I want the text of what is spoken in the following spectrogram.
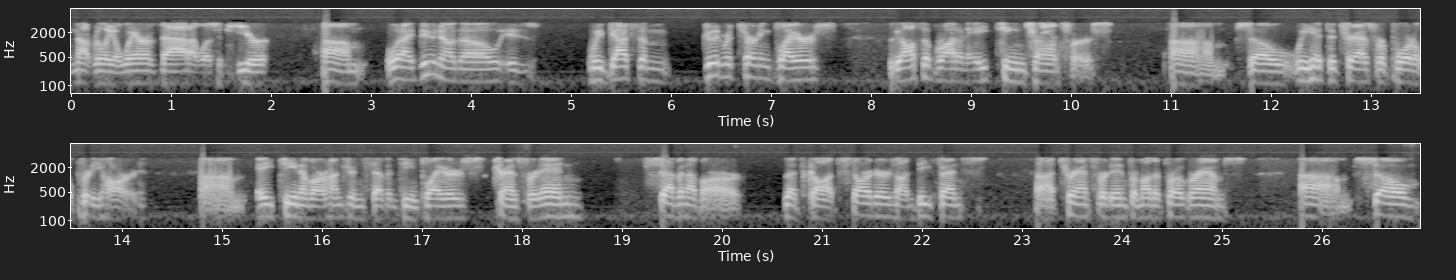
not really aware of that. I wasn't here. Um, what I do know though is we've got some good returning players we also brought in 18 transfers. Um, so we hit the transfer portal pretty hard. Um, 18 of our 117 players transferred in. Seven of our, let's call it starters on defense, uh, transferred in from other programs. Um, so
